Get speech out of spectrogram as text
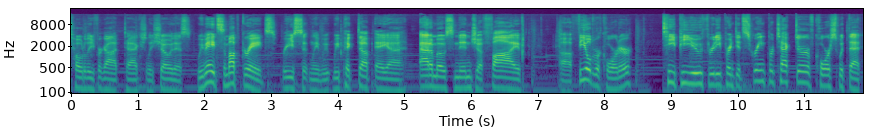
totally forgot to actually show this. We made some upgrades recently. We, we picked up a uh, Atomos Ninja 5 uh, field recorder, TPU 3D printed screen protector, of course, with that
